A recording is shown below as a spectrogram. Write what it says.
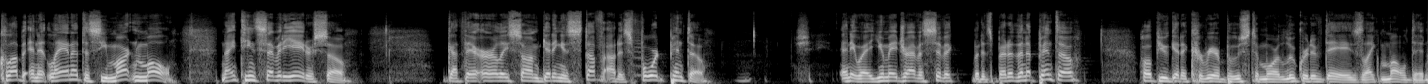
club in Atlanta to see Martin Mull, 1978 or so. Got there early, saw him getting his stuff out his Ford Pinto. Anyway, you may drive a Civic, but it's better than a Pinto. Hope you get a career boost to more lucrative days like Mull did.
